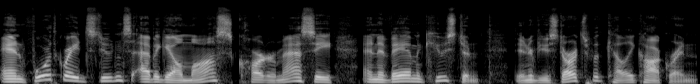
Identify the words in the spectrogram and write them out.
and fourth grade students Abigail Moss, Carter Massey, and Nevaeh McHouston. The interview starts with Kelly Cochran.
